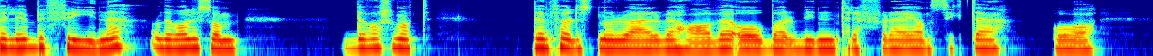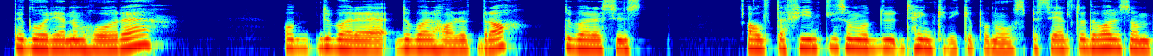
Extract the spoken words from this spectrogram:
veldig befriende, og det var liksom Det var som at den følelsen når du er ved havet, og bare vinden treffer deg i ansiktet, og det går gjennom håret, og du bare, du bare har det bra. Du bare syns alt er fint, liksom, og du tenker ikke på noe spesielt. Og det var liksom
